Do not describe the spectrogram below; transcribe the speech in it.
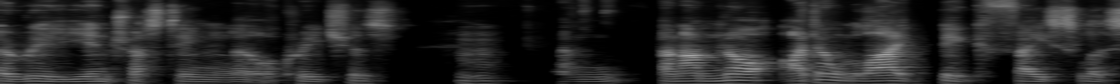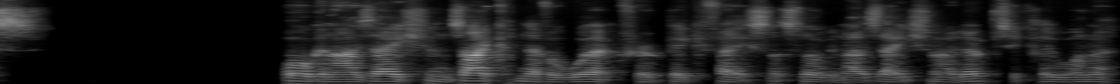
are really interesting little creatures. Mm-hmm. and and i'm not i don't like big faceless organizations. I could never work for a big faceless organization. I don't particularly want to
